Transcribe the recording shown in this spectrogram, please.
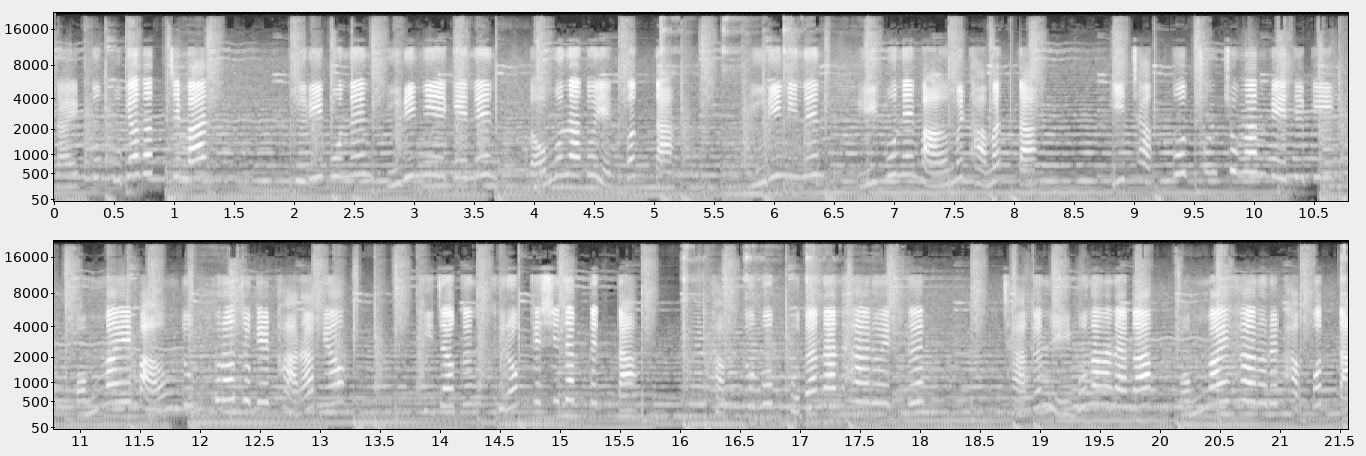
낡고 구겨졌지만 그리고는 유리미에게는 너무나도 예뻤다. 유리미는 일본의 마음을 담았다. 이 작고 촘촘한 매듭이 엄마의 마음도 풀어주길 바라며 기적은 그렇게 시작됐다. 바쁘고 고단한 하루의 끝 작은 일본 하나가 엄마의 하루를 바꿨다.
